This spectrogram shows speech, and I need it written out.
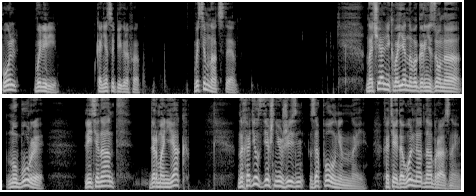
Поль Валери. Конец эпиграфа. 18. Начальник военного гарнизона Нубуры, лейтенант Дерманьяк, находил здешнюю жизнь заполненной, хотя и довольно однообразной.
